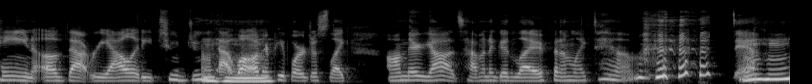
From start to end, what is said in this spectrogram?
pain of that reality to do that while other Mhm. people are just like on their yachts having a good life and i'm like damn damn Mm-hmm.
